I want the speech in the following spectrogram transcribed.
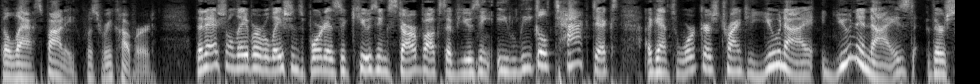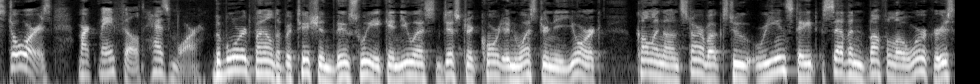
the last body was recovered. The National Labor Relations Board is accusing Starbucks of using illegal tactics against workers trying to uni- unionize their stores. Mark Mayfield has more. The board filed a petition this week in U.S. District Court in Western New York calling on Starbucks to reinstate seven Buffalo workers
